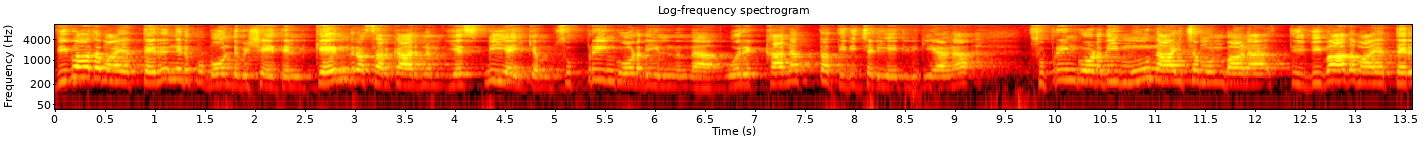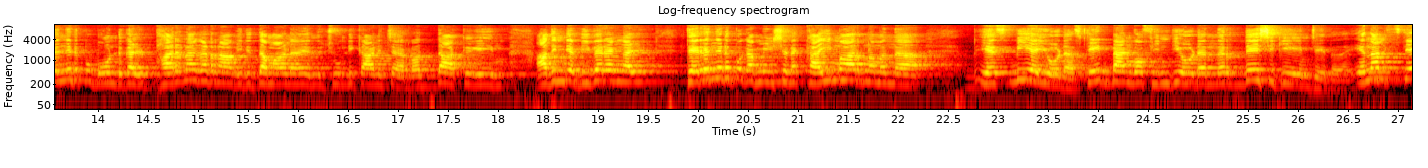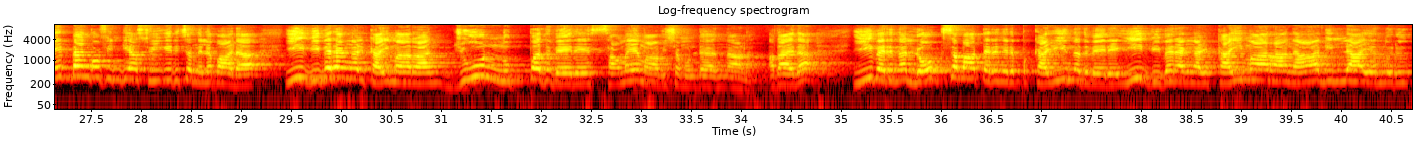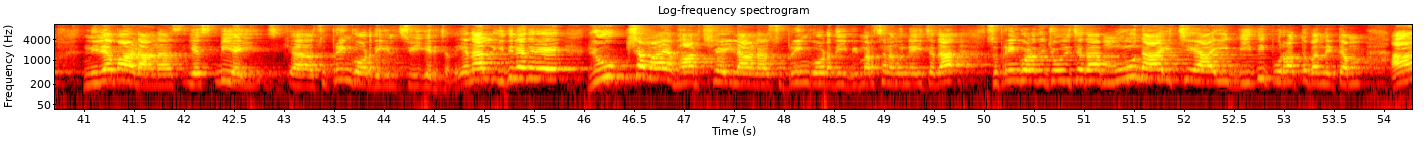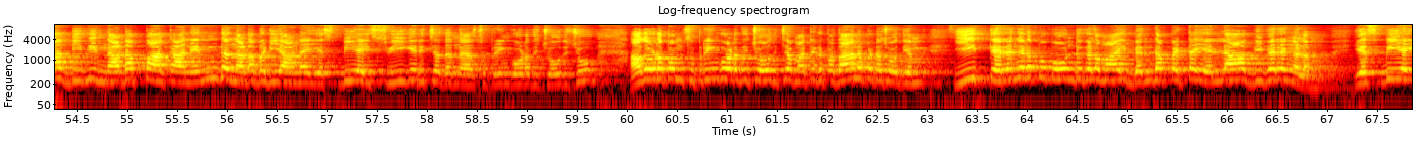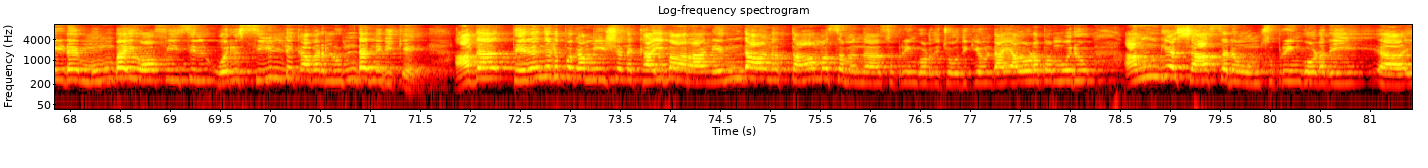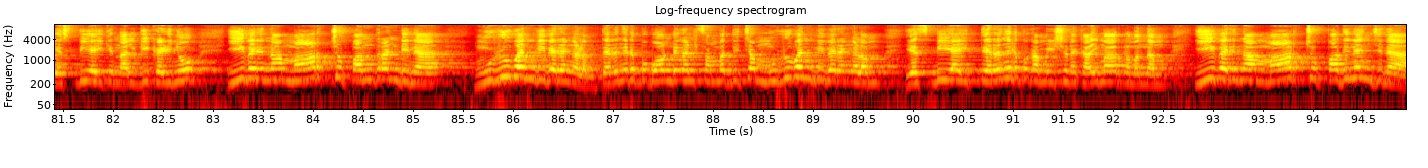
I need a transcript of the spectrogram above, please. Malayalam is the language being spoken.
വിവാദമായ തെരഞ്ഞെടുപ്പ് ബോണ്ട് വിഷയത്തിൽ കേന്ദ്ര സർക്കാരിനും എസ് ബി ഐക്കും സുപ്രീം കോടതിയിൽ നിന്ന് ഒരു കനത്ത തിരിച്ചടിയേറ്റിരിക്കുകയാണ്. സുപ്രീം കോടതി മൂന്നാഴ്ച മുൻപാണ് വിവാദമായ തെരഞ്ഞെടുപ്പ് ബോണ്ടുകൾ ഭരണഘടനാ വിരുദ്ധമാണ് എന്ന് ചൂണ്ടിക്കാണിച്ച് റദ്ദാക്കുകയും അതിന്റെ വിവരങ്ങൾ തെരഞ്ഞെടുപ്പ് കമ്മീഷന് കൈമാറണമെന്ന് എസ് ബി ഐയോട് സ്റ്റേറ്റ് ബാങ്ക് ഓഫ് ഇന്ത്യയോട് നിർദ്ദേശിക്കുകയും ചെയ്തത്. എന്നാൽ സ്റ്റേറ്റ് ബാങ്ക് ഓഫ് ഇന്ത്യ സ്വീകരിച്ച നിലപാട് ഈ വിവരങ്ങൾ കൈമാറാൻ ജൂൺ മുപ്പത് വരെ സമയം ആവശ്യമുണ്ട് എന്നാണ്. അതായത് ഈ വരുന്ന ലോക്സഭാ തെരഞ്ഞെടുപ്പ് കഴിയുന്നത് വരെ ഈ വിവരങ്ങൾ കൈമാറാനാകില്ല എന്നൊരു നിലപാടാണ് എസ് ബി ഐ സുപ്രീം കോടതിയിൽ സ്വീകരിച്ചത്. എന്നാൽ ഇതിനെതിരെ രൂക്ഷമായ ഭാഷയിലാണ് സുപ്രീം കോടതി വിമർശനം ഉന്നയിച്ചത്. സുപ്രീം കോടതി ചോദിച്ചത് മൂന്നാഴ്ചയായി വിധി പുറത്തു വന്നിട്ടും ആ വിധി നടപ്പാക്കാൻ എന്ത് നടപടിയാണ് എസ് ബി ഐ സ്വീകരിച്ചതെന്ന് സുപ്രീം കോടതി ചോദിച്ചു. അതോടൊപ്പം സുപ്രീം കോടതി ചോദിച്ച മറ്റൊരു പ്രധാനപ്പെട്ട ചോദ്യം ഈ തെരഞ്ഞെടുപ്പ് ബോണ്ടുകളുമായി ബന്ധപ്പെട്ട എല്ലാ വിവരങ്ങളും എസ് ബി ഐയുടെ മുംബൈ ഓഫീസിൽ ഒരു സീൽഡ് കവറിൽ ഉണ്ടെന്നിരിക്കെ അത് തിരഞ്ഞെടുപ്പ് കമ്മീഷന് കൈമാറാൻ എന്താണ് താമസമെന്ന് സുപ്രീം കോടതി ചോദിക്കുകയുണ്ടായി. അതോടൊപ്പം ഒരു അന്ത്യശാസനവും സുപ്രീം കോടതി എസ് ബി ഐക്ക് നൽകി കഴിഞ്ഞു. ഈ വരുന്ന മാർച്ച് പന്ത്രണ്ടിന് മുഴുവൻ വിവരങ്ങളും തെരഞ്ഞെടുപ്പ് ബോണ്ടുകൾ സംബന്ധിച്ച മുഴുവൻ വിവരങ്ങളും എസ് ബി ഐ തെരഞ്ഞെടുപ്പ് കമ്മീഷന് കൈമാറണമെന്നും ഈ വരുന്ന മാർച്ച് പതിനഞ്ചിന്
